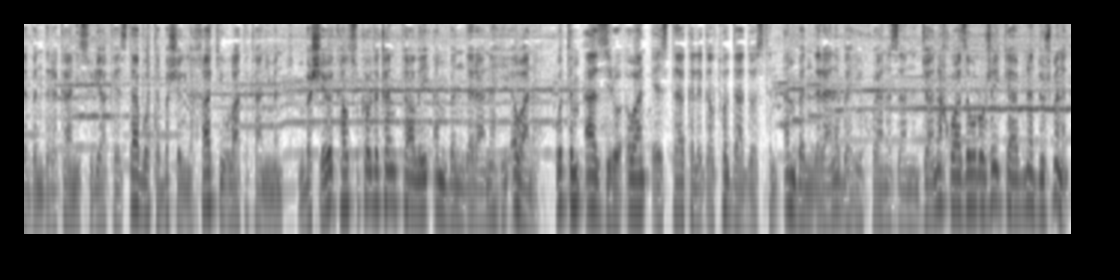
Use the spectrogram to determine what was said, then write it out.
لە بەندەرەکانی سوریا کە ئێستا بۆتە بەشێک لە خاکی وڵاتەکانی من بە شێوەک هەڵسوکەوت دەکەن کە ئەڵێی ئەم بەندەرانە هی ئەوانە وتم ئازیرۆ ئەوان ئێستا کە لەگەڵ تۆ دادۆستن ئەم بەندەرانە بە هی خۆیان ئەزانن جا نەخوازە و ڕۆژەی کە ئەبنە دوژمنت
